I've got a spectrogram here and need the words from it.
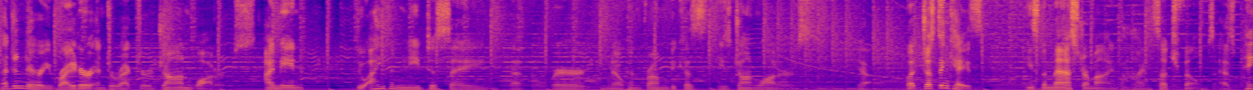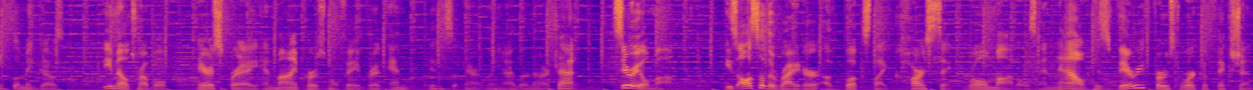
legendary writer and director John Waters. I mean, do I even need to say that where you know him from? Because he's John Waters. Yeah. But just in case, he's the mastermind behind such films as Pink Flamingos, Female Trouble, Hairspray, and my personal favorite, and is apparently, I learned in our chat, Serial Mom. He's also the writer of books like Carsick, Role Models, and now his very first work of fiction,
